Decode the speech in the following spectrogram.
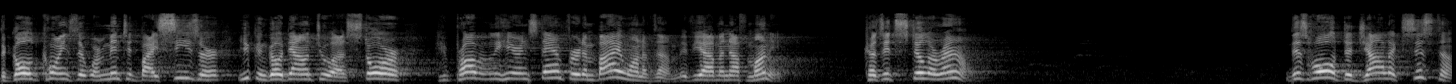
The gold coins that were minted by Caesar, you can go down to a store, probably here in Stanford and buy one of them if you have enough money because it's still around. This whole Dajjalic system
